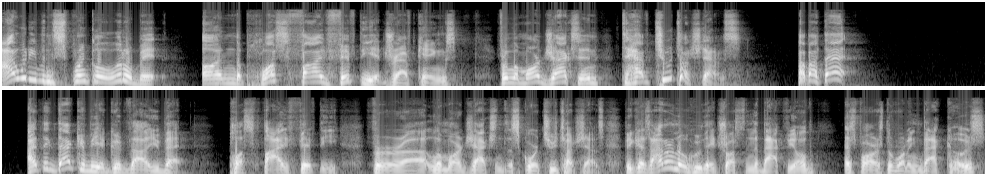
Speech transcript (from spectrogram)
I would even sprinkle a little bit on the plus 550 at DraftKings for Lamar Jackson to have two touchdowns. How about that? I think that could be a good value bet. Plus 550 for uh, Lamar Jackson to score two touchdowns. Because I don't know who they trust in the backfield as far as the running back goes.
